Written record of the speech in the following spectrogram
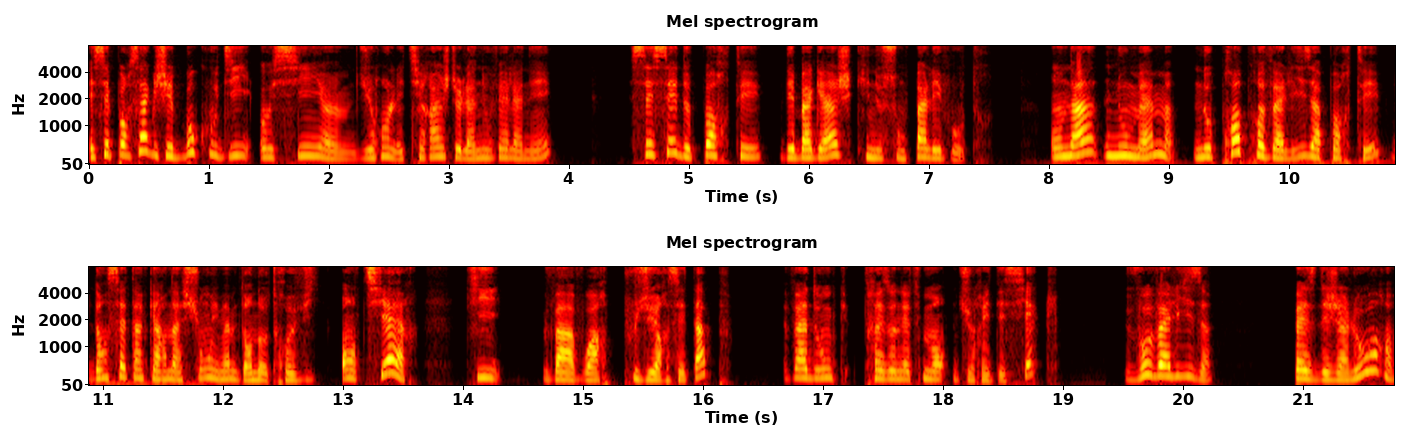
Et c'est pour ça que j'ai beaucoup dit aussi euh, durant les tirages de la nouvelle année, Cessez de porter des bagages qui ne sont pas les vôtres. On a nous-mêmes nos propres valises à porter dans cette incarnation et même dans notre vie entière qui va avoir plusieurs étapes, va donc très honnêtement durer des siècles. Vos valises pèsent déjà lourd,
